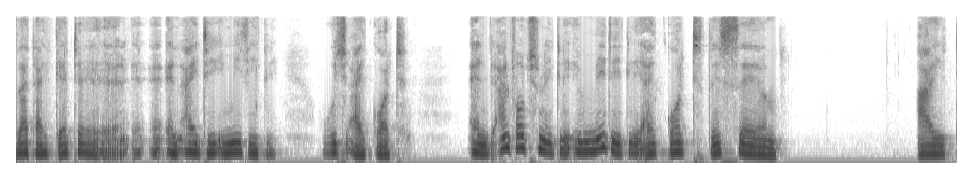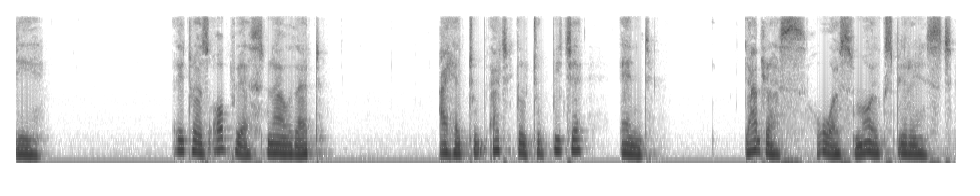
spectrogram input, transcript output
that I get a, a, an ID immediately, which I got. And unfortunately, immediately I got this um, ID. It was obvious now that I had to article to Pitje and Douglas, who was more experienced,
